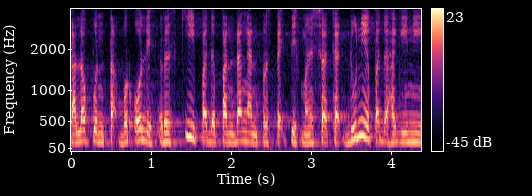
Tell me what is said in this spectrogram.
kalaupun tak beroleh rezeki pada pandangan perspektif masyarakat dunia pada hari ini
